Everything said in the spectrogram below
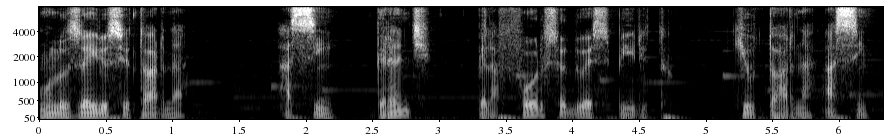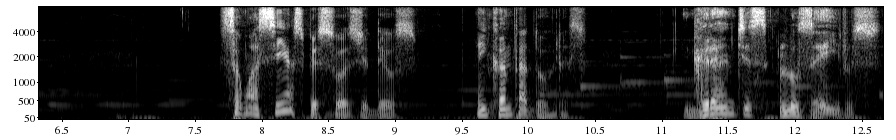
Um luzeiro se torna assim grande pela força do Espírito que o torna assim. São assim as pessoas de Deus, encantadoras, grandes luzeiros.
